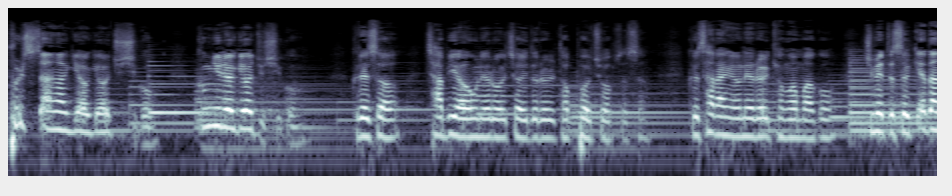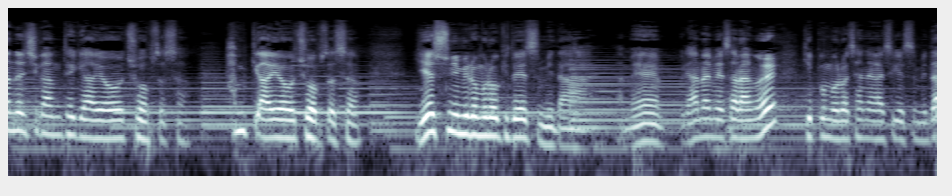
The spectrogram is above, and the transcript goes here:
불쌍하게 여겨 주시고 긍휼히 여겨 주시고 그래서 자비와 은혜로 저희들을 덮어 주옵소서. 그 사랑의 은혜를 경험하고 주님의 뜻을 깨닫는 시간 되게 하여 주옵소서. 함께하여 주옵소서. 예수님 이름으로 기도했습니다. 아멘. 우리 하나님의 사랑을 기쁨으로 찬양하시겠습니다.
